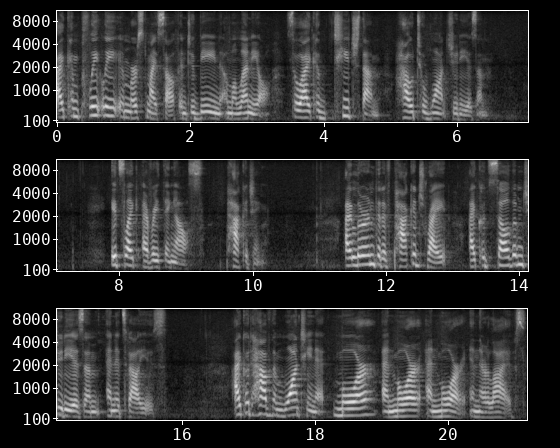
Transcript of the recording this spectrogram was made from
I completely immersed myself into being a millennial so I could teach them how to want Judaism. It's like everything else, packaging. I learned that if packaged right, I could sell them Judaism and its values. I could have them wanting it more and more and more in their lives.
